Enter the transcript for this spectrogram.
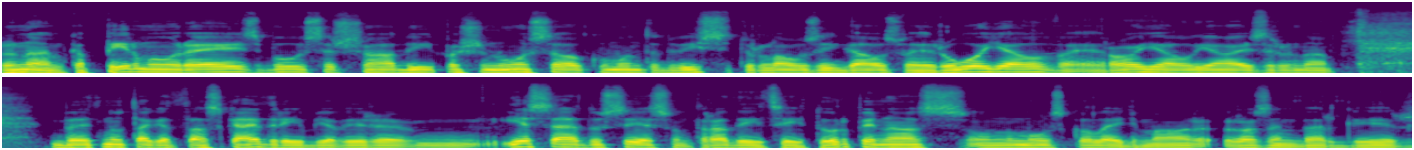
runājam, ka pirmo reizi būs ar šādu īpašu nosaukumu, un tad visi tur lauzīja galvas vai rojali vai rojali jāizrunā. Bet nu, tagad tā skaidrība jau ir mm, iesēdusies un tradīcija turpinās, un mūsu kolēģi Māra Rozenberga ir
